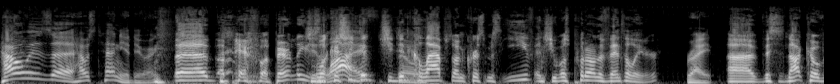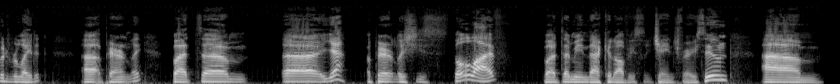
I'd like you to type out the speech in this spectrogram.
How is uh, how's Tanya doing? uh, apparently, She's well, 'cause she alive, did she did so- collapse on Christmas Eve, and she was put on a ventilator. right. Uh, this is not COVID related, uh, apparently, but um, uh, yeah, apparently she's still alive. But I mean, that could obviously change very soon. Um,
